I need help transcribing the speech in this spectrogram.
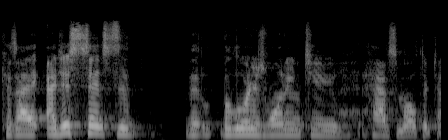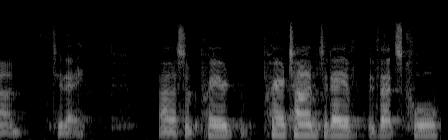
because I, I just sense that the, the Lord is wanting to have some altar time today, uh, some prayer prayer time today, if, if that's cool.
